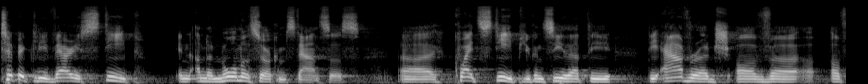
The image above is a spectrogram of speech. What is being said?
typically very steep in under normal circumstances, uh, quite steep. You can see that the, the average of, uh, of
